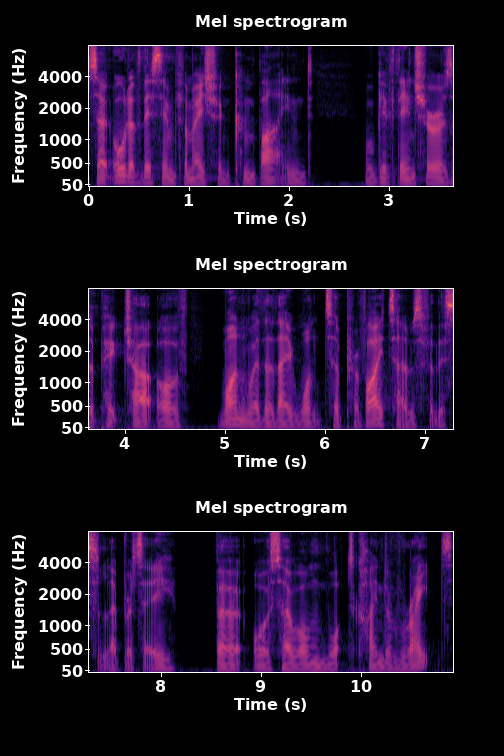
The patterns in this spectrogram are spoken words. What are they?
So all of this information combined will give the insurers a picture of one, whether they want to provide terms for this celebrity, but also on what kind of rate.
